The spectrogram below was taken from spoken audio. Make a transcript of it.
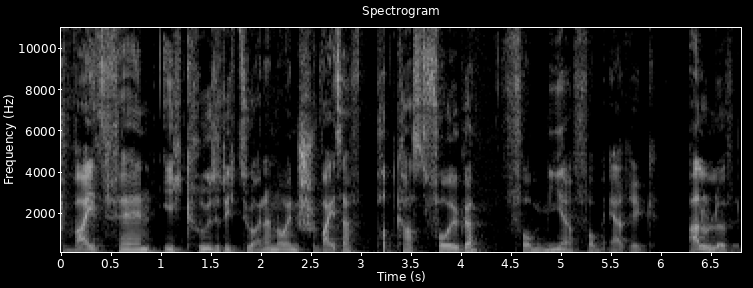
Schweiß-Fan, ich grüße dich zu einer neuen Schweißer Podcast-Folge von mir, vom Erik Alulöffel.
